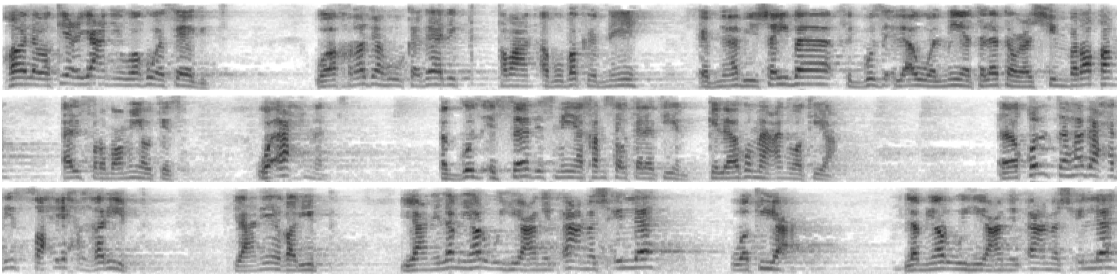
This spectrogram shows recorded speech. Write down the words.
قال وكيع يعني وهو ساجد. وأخرجه كذلك طبعا أبو بكر بن إيه؟ ابن أبي شيبة في الجزء الأول 123 برقم 1409 وأحمد الجزء السادس 135 كلاهما عن وكيع. قلت هذا حديث صحيح غريب. يعني إيه غريب؟ يعني لم يروه عن الأعمش إلا وكيع. لم يروه عن الأعمش إلا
